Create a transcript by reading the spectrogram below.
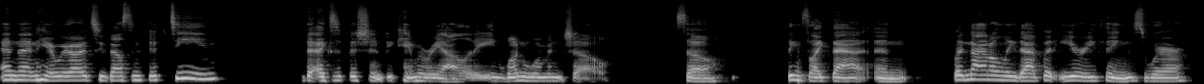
And then here we are, 2015. The exhibition became a reality, one woman show. So things like that, and but not only that, but eerie things where,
